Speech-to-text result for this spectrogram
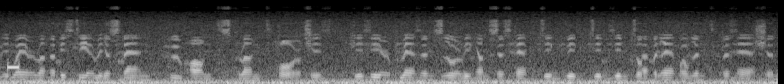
From the FBI. Beware of a mysterious man who haunts front porches, his ear presence luring unsuspecting victims into a malevolent possession.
